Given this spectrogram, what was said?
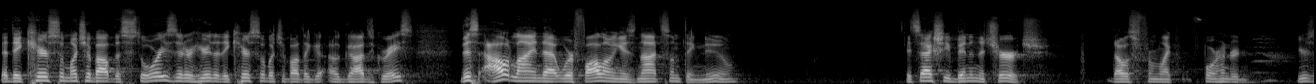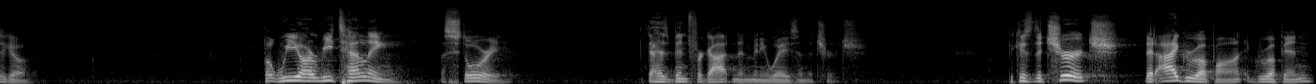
That they care so much about the stories that are here, that they care so much about the, uh, God's grace? This outline that we're following is not something new. It's actually been in the church. That was from like 400 years ago. But we are retelling a story that has been forgotten in many ways in the church. Because the church that I grew up on, grew up in,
